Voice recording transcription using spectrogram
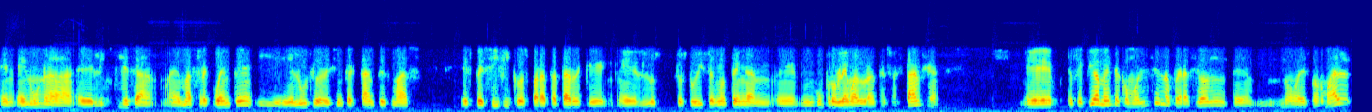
en, una eh, limpieza eh, más frecuente y el uso de desinfectantes más específicos para tratar de que eh, los, los, turistas no tengan ningún problema durante su estancia. efectivamente, como dicen, la operación no es normal.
